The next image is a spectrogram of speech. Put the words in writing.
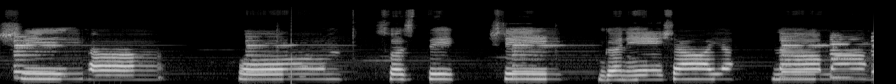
श्रीः ॐ स्वस्ति श्री गणेशाय नमः।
